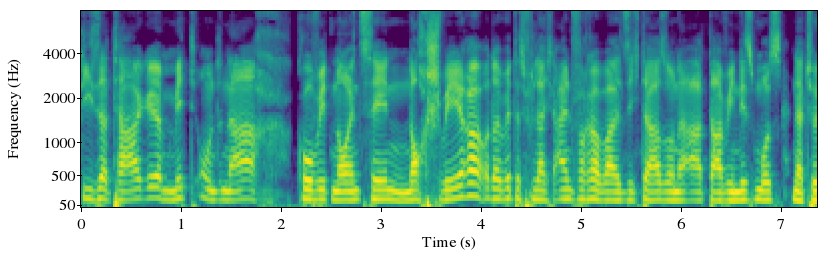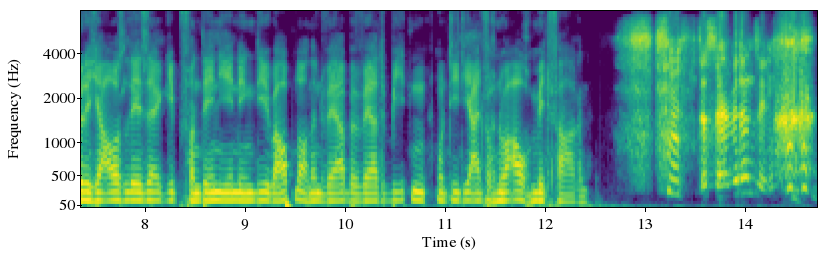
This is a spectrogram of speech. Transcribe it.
dieser Tage mit und nach Covid-19 noch schwerer oder wird es vielleicht einfacher, weil sich da so eine Art Darwinismus natürliche Auslese ergibt von denjenigen, die überhaupt noch einen Werbewert bieten und die, die einfach nur auch mitfahren? Hm, das werden wir dann sehen.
